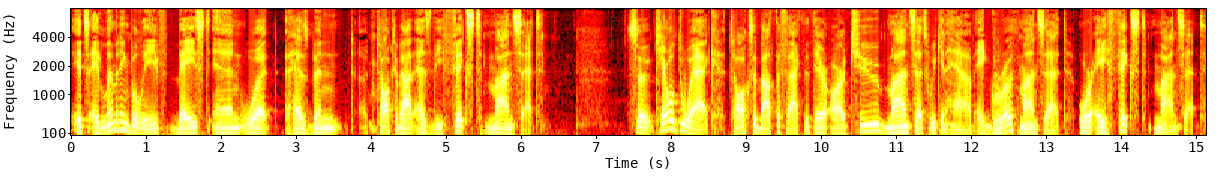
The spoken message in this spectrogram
It's a limiting belief based in what has been talked about as the fixed mindset. So, Carol Dweck talks about the fact that there are two mindsets we can have a growth mindset or a fixed mindset.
